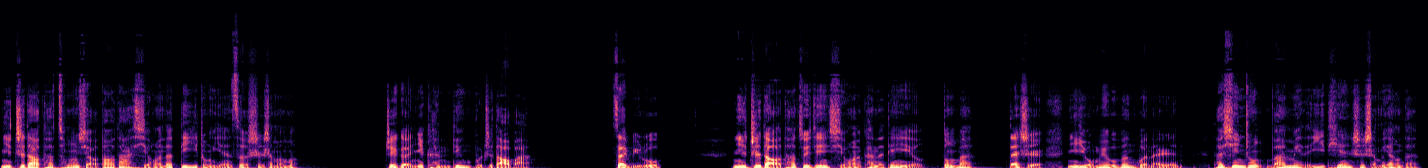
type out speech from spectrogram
你知道他从小到大喜欢的第一种颜色是什么吗？这个你肯定不知道吧？再比如，你知道他最近喜欢看的电影、动漫，但是你有没有问过男人，他心中完美的一天是什么样的？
